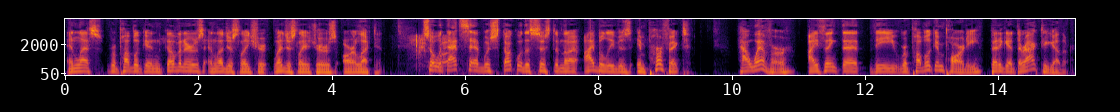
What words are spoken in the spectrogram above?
unless Republican governors and legislature legislatures are elected. So with that said, we're stuck with a system that I, I believe is imperfect. However, I think that the Republican Party better get their act together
